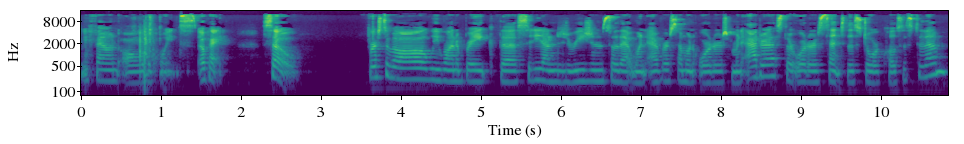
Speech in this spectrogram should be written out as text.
We found all the points. Okay, so first of all, we want to break the city down into regions so that whenever someone orders from an address, their order is sent to the store closest to them.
